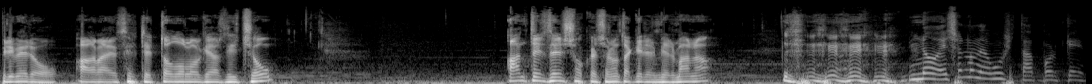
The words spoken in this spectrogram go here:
primero agradecerte todo lo que has dicho. Antes de eso, que se nota que eres mi hermana. No, eso no me gusta porque...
